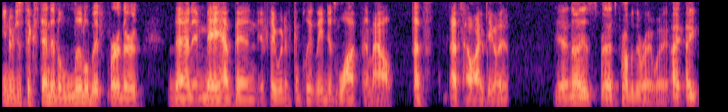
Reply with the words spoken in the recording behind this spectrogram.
you know, just extend it a little bit further than it may have been if they would have completely just locked them out. That's that's how I view it. Yeah, yeah no, that's probably the right way. I, I,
